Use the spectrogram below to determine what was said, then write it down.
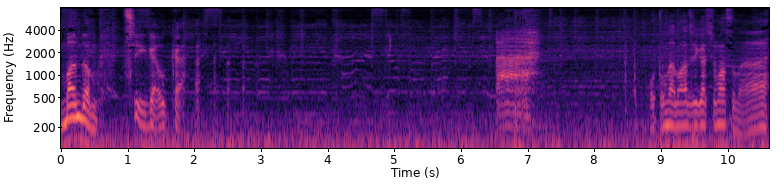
マンダム違うか。あ大人の味がしますねは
